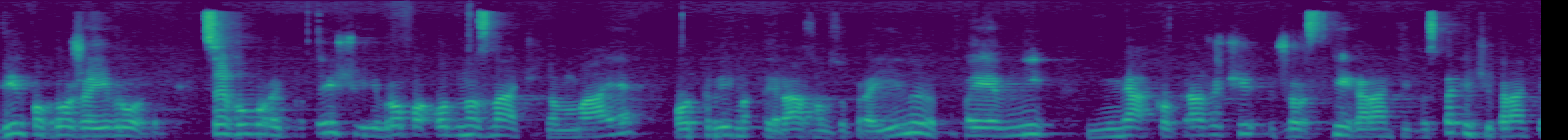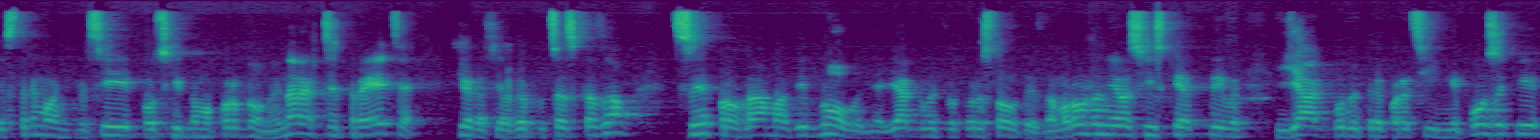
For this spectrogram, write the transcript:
Він погрожує Європі. Це говорить про те, що Європа однозначно має отримати разом з Україною певні, м'яко кажучи, жорсткі гарантії безпеки чи гарантії стримування Росії по східному кордону. І нарешті третє, ще раз я вже про це сказав. Це програма відновлення, як будуть використовувати заморожені російські активи, як будуть репараційні позики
